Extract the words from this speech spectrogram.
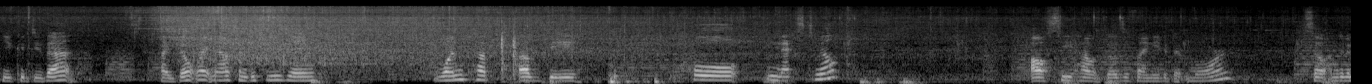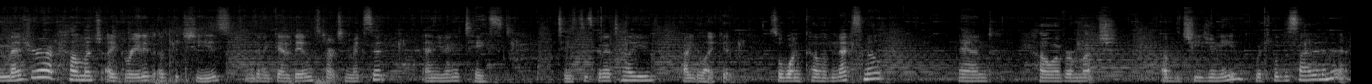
you could do that. I don't right now, so I'm just using one cup of the whole NextMilk. I'll see how it goes if I need a bit more. So I'm going to measure out how much I grated of the cheese. I'm going to get it in, start to mix it, and you're going to taste. Taste is going to tell you how you like it. So one cup of NextMilk, and however much of the cheese you need, which we'll decide in a minute.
